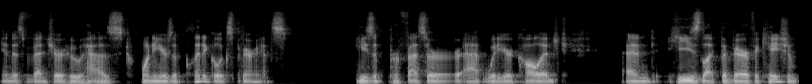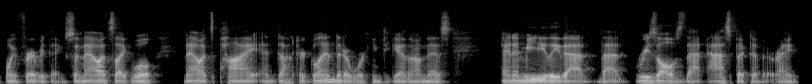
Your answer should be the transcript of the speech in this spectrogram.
in this venture who has 20 years of clinical experience. He's a professor at Whittier College and he's like the verification point for everything. So now it's like, well, now it's Pye and Dr. Glenn that are working together on this. And immediately that that resolves that aspect of it, right?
